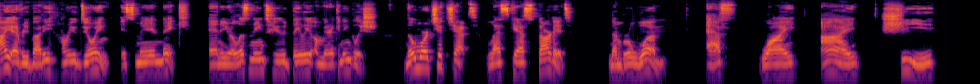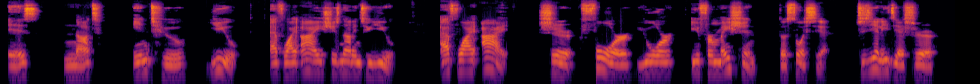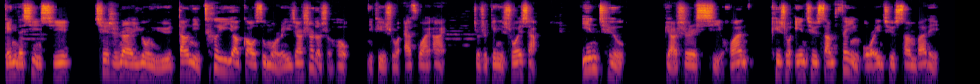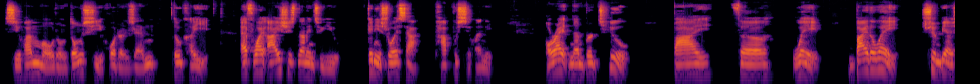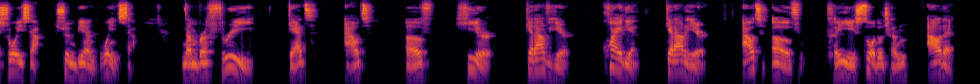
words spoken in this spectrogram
Hi, everybody. How are you doing? It's me, Nick, and you're listening to Daily American English. No more chit chat. Let's get started. Number one F Y I, she is not into you. FYI, she's not into you. FYI 是 for your information 的缩写，直接理解是给你的信息。 其实呢，用于当你特意要告诉某人一件事的时候，你可以说 FYI，就是给你说一下。Into 表示喜欢，可以说 into something or into somebody，喜欢某种东西或者人都可以。FYI，she's not into you，跟你说一下，她不喜欢你。All right, number two, by the way, by the way，顺便说一下，顺便问一下。 Number three, get out of here. Get out of here. 快一点，get out of here. Out of 可以缩读成 out of,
